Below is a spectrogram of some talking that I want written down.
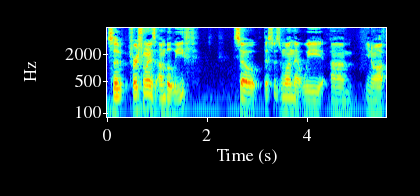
so first one is unbelief. So this was one that we, um, you know,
